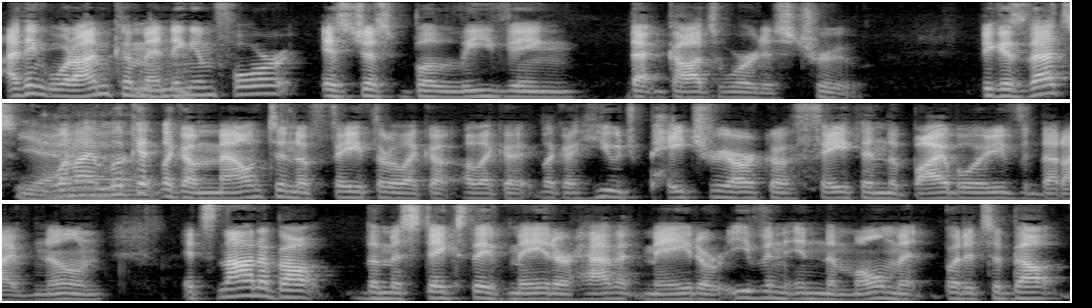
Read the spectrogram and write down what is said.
I think what I'm commending him for is just believing that God's word is true. Because that's when I look at like a mountain of faith or like a like a like a huge patriarch of faith in the Bible or even that I've known, it's not about the mistakes they've made or haven't made or even in the moment, but it's about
